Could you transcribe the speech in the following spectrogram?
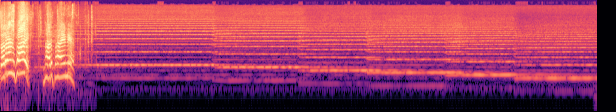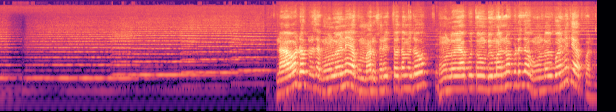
કરણભાઈ મારા ભાઈને ના હો ડોક્ટર સાહેબ હું લોહી નહીં આપું મારું શરીર તો તમે જોવો. હું લોહી આપું તો હું બીમાર ન પડી જાઉં હું લોહી બોય નથી આપવાનું.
